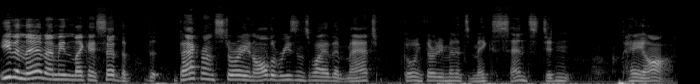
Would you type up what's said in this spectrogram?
even then, I mean, like I said, the, the background story and all the reasons why the match going 30 minutes makes sense didn't pay off.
